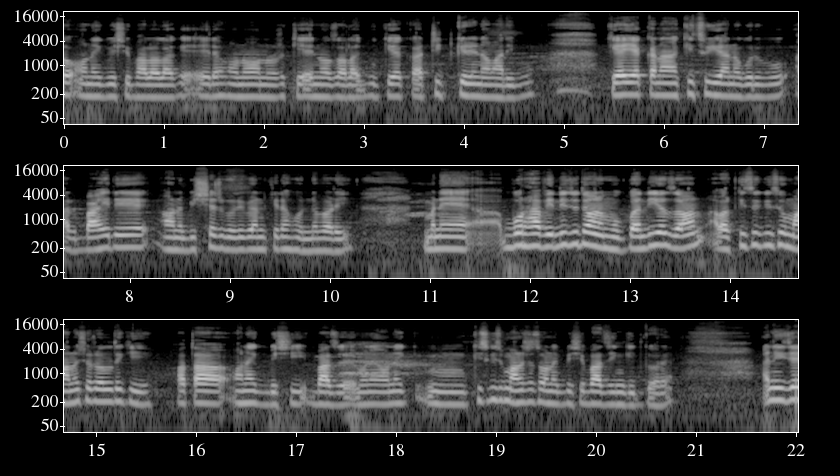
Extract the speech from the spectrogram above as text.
তো অনেক বেশি ভালো লাগে। এটা হন অনর কে নজা লাগবো কে একা টিটকেরে না মারিব। কে না কিছু ইয়া করিব। আর বাইরে অনেক বিশ্বাস করিবেন কিনা হইতে পারি। মানে বোরহা বেঁধে যদি অনেক মুখ বাঁধিয়ে যান, আবার কিছু কিছু মানুষের হল দেখি হতা অনেক বেশি বাজে মানে অনেক কিছু কিছু মানুষ আছে অনেক বেশি বাজে ইঙ্গিত করে। আর নিজে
